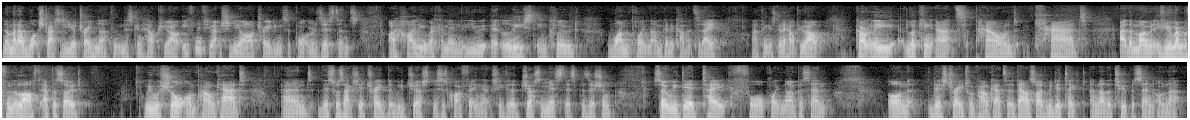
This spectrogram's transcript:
No matter what strategy you're trading, I think this can help you out. Even if you actually are trading support and resistance, I highly recommend that you at least include one point that I'm going to cover today. I think it's going to help you out. Currently looking at pound CAD at the moment. If you remember from the last episode, we were short on pound CAD and this was actually a trade that we just, this is quite fitting actually because I just missed this position. So we did take 4.9% on this trade from pound CAD to the downside. We did take another 2% on that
